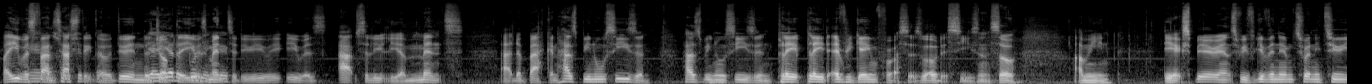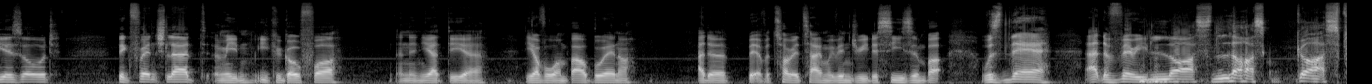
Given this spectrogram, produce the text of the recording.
But he was Yeah, that's what he fantastic though, doing the Yeah, job that he was meant to do. He, he was absolutely immense at the back and has been all season. Has been all season. Played played every game for us as well this season. So, I mean, the experience we've given him. 22 years old, big French lad. I mean, he could go far. And then you had the uh, the other one, Balbuena, had a bit of a torrid time with injury this season, but was there at the very last last gasp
